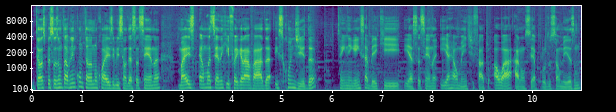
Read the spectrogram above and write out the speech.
Então as pessoas não estavam nem contando com a exibição dessa cena, mas é uma cena que foi gravada escondida, sem ninguém saber que essa cena ia realmente, de fato, ao ar, a não ser a produção mesmo.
